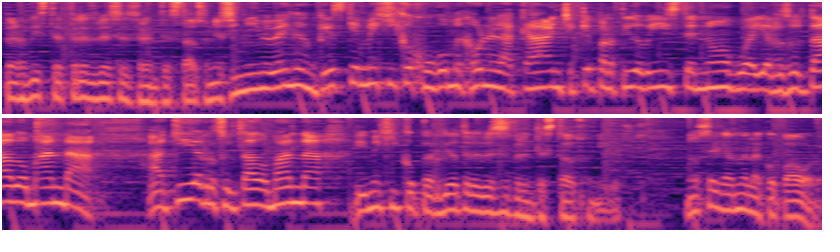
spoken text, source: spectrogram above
perdiste tres veces frente a Estados Unidos. Y ni me vengan que es que México jugó mejor en la cancha. ¿Qué partido viste? No, güey, el resultado manda. Aquí el resultado manda y México perdió tres veces frente a Estados Unidos. No se gana la Copa Oro.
